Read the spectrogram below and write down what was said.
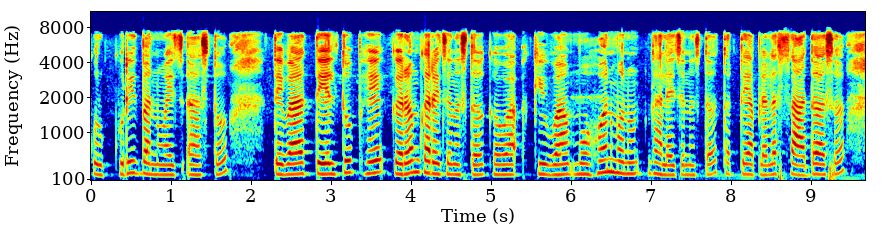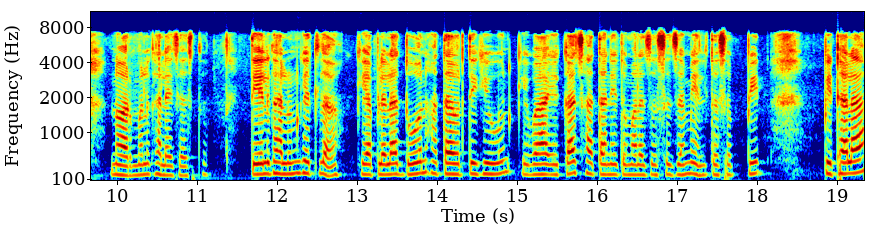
कुरकुरीत बनवायचा असतो तेव्हा तेल तूप हे गरम करायचं नसतं किंवा किंवा मोहन म्हणून घालायचं नसतं तर ते आपल्याला साधं असं नॉर्मल घालायचं असतं. तेल घालून घेतलं की आपल्याला दोन हातावरती घेऊन किंवा एकाच हाताने तुम्हाला जसं जमेल तसं पीठ पिठाला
